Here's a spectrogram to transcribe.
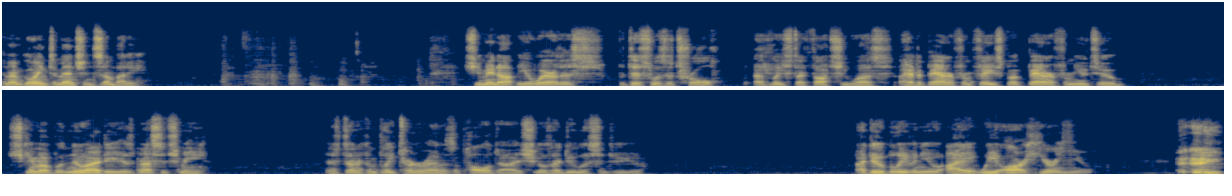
And I'm going to mention somebody. She may not be aware of this, but this was a troll. At least I thought she was. I had to ban her from Facebook, ban her from YouTube. She came up with new ideas, messaged me, and has done a complete turnaround, has apologized. She goes, I do listen to you. I do believe in you. I we are hearing you.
